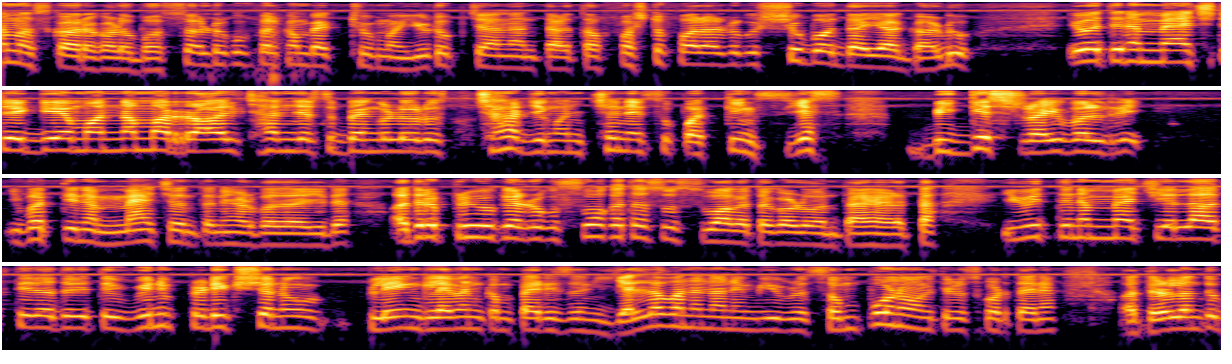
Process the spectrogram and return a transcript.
ನಮಸ್ಕಾರಗಳು ಬಸ್ ಎಲ್ರಿಗೂ welcome back to my YouTube channel ಅಂತ ಹೇಳ್ತಾ ಫಸ್ಟ್ ಆಫ್ ಆಲ್ ಎಲ್ರಿಗೂ ಶುಭೋದಯ ಗಾಡು. ಇವತ್ತಿನ ಮ್ಯಾಚ್ ಡೇ ಗೇಮ್ ನಮ್ಮ royal challengers Bengaluru charging on Chennai super kings as biggest rivalry ಇವತ್ತಿನ ಮ್ಯಾಚ್ ಅಂತಲೇ ಹೇಳ್ಬೋದಾಗಿದೆ. ಅದರ ಪ್ರಿಯೋಗ ಎಲ್ರಿಗೂ ಸ್ವಾಗತ, ಸುಸ್ವಾಗತಗಳು ಅಂತ ಹೇಳ್ತಾ, ಇವತ್ತಿನ ಮ್ಯಾಚ್ ಎಲ್ಲ ಆಗ್ತಿದೆ. ಅದೇ ರೀತಿ win prediction playing eleven comparison ಎಲ್ಲವನ್ನು ನಾನು ನಿಮಗೆ ಇವರು ಸಂಪೂರ್ಣವಾಗಿ ತಿಳಿಸ್ಕೊಡ್ತೇನೆ. ಅದರಲ್ಲಂತೂ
